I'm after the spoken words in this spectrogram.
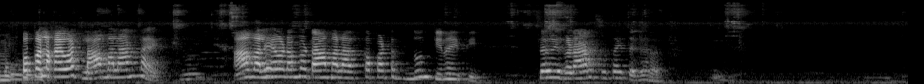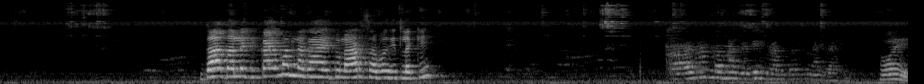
मग पप्पाला काय वाटलं? आम्हाला आणलाय. आम्हाला एवढा मोठा आम्हाला कपाटात दोन तीन आहे ती. सगळीकडे आरसाच आहे घरात. दादाला की काय म्हणलं काय तुला आरसा बघितला की? होय.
